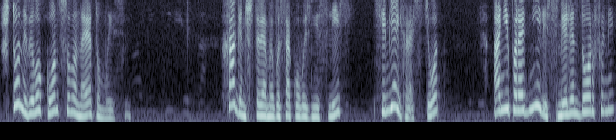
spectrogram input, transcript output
что навело консула на эту мысль. Хагенштремы высоко вознеслись, семья их растет, они породнились с Меллендорфами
